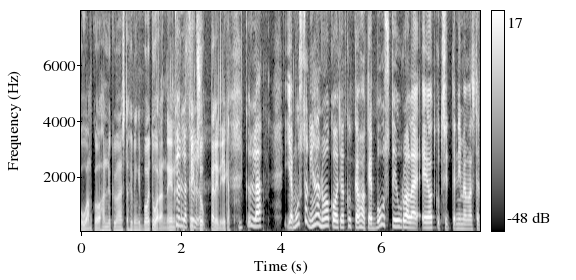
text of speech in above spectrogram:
UMKhan nykyään sitä hyvinkin voi tuoda. Niin Kyllä, fiksu kyllä. peliliike. Kyllä. Ja musta on ihan ok, että jotkut käy hakemaan boosti-uralle ja jotkut sitten nimenomaan sitä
